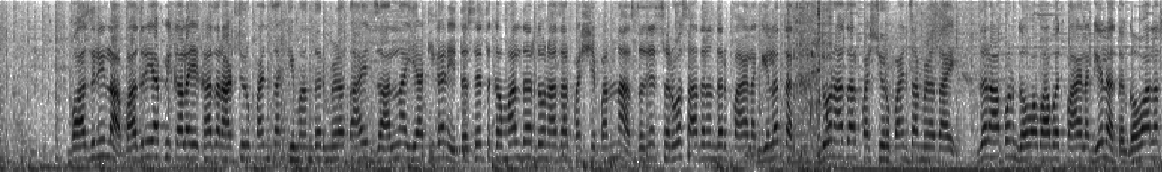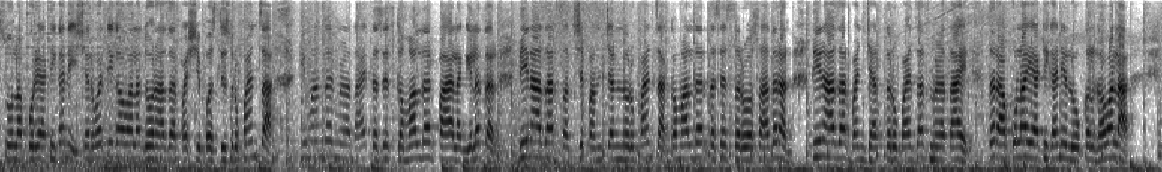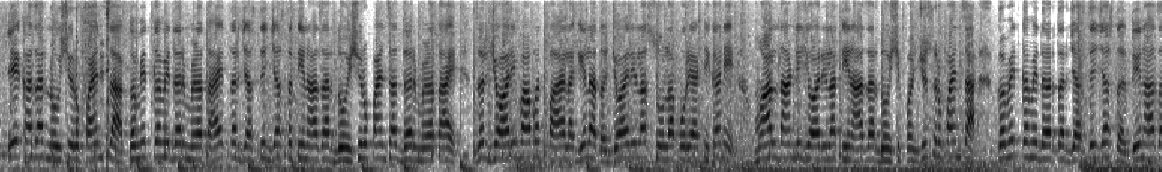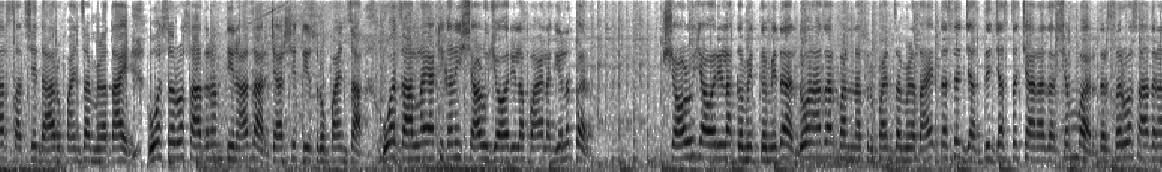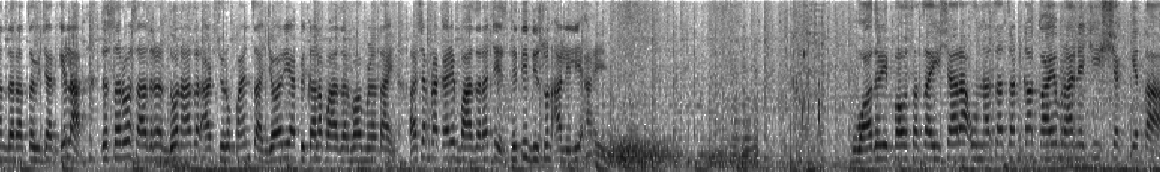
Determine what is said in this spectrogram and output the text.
बाजरीला. बाजरी या पिकाला एक हजार आठशे रुपयांचा किमान दर मिळत आहे. जालना या ठिकाणी तसेच कमाल दर दोन हजार पाचशे पन्नास तसेच सर्वसाधारण दर पाहायला गेलं तर दोन हजार पाचशे रुपयांचा मिळत आहे. जर आपण गव्हाबाबत पाहायला गेलं तर गव्हाला सोलापूर या ठिकाणी शर्वती गव्हाला दोन हजार पाचशे पस्तीस रुपयांचा किमान दर मिळत आहे. तसेच कमाल दर पाहायला गेलं तर तीन हजार सातशे पंच्याण्णव रुपयांचा कमाल दर तसेच सर्वसाधारण तीन हजार पंच्याहत्तर रुपयांचाच मिळत आहे. तर अकोला या ठिकाणी लोकल गव्हाला एक हजार नऊशे रुपयांचा कमीत कमी दर मिळत आहे तर जास्तीत जास्त तीन हजार दोनशे रुपयांचा दर मिळत आहे. जर ज्वारीबाबत पाहायला गेला तर ज्वारीला सोलापूर या ठिकाणी मालदांडी ज्वारीला तीन हजार दोनशे पंचवीस रुपयांचा कमीत कमी दर तर जास्तीत जास्त तीन हजार सातशे दहा रुपयांचा मिळत आहे. व सर्वसाधारण तीन हजार चारशे तीस रुपयांचा. व जालना या ठिकाणी शाळू ज्वारीला पाहायला गेलं तर शाळू ज्वारीला कमीत कमी दर दोन हजार पन्नास रुपयांचा मिळत आहे तसेच जास्तीत जास्त चार हजार शंभर. तर सर्वसाधारण दराचा विचार केला तर सर्वसाधारण दोन हजार आठशे रुपयांचा ज्वारी या पिकाला बाजारभाव मिळत आहे. अशा प्रकारे बाजाराची स्थिती दिसून आलेली आहे. वादळी पावसाचा इशारा उन्हाचा चटका कायम राहण्याची शक्यता.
